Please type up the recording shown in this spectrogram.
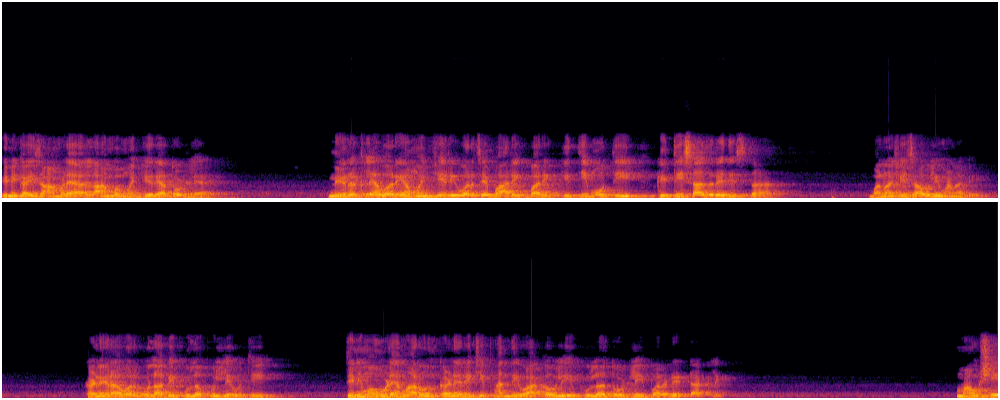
तिने काही जांभळ्या लांब मंजिऱ्या तोडल्या. निरखल्यावर या मंजिरीवरचे बारीक बारीक किती मोती किती साजरे दिसतात. मनाशी चावली म्हणाली. कणेरावर गुलाबी फुलं फुलली होती. तिने मग उड्या मारून कणेरीची फांदी वाकवली फुलं तोडली परडीत टाकली. मावशी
